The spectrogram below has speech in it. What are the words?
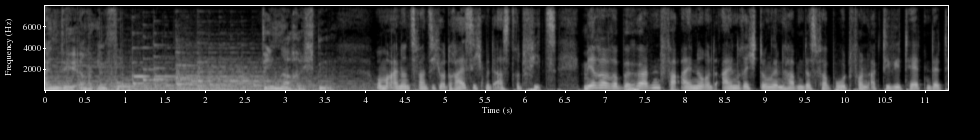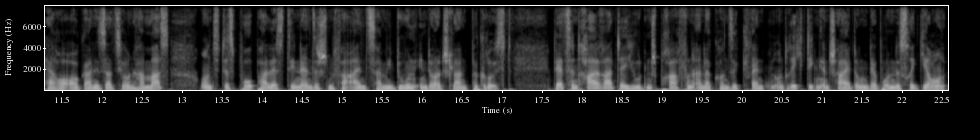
NDR Info. Die Nachrichten. Um 21.30 Uhr mit Astrid Fietz. Mehrere Behörden, Vereine und Einrichtungen haben das Verbot von Aktivitäten der Terrororganisation Hamas und des pro-palästinensischen Vereins Samidun in Deutschland begrüßt. Der Zentralrat der Juden sprach von einer konsequenten und richtigen Entscheidung der Bundesregierung.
